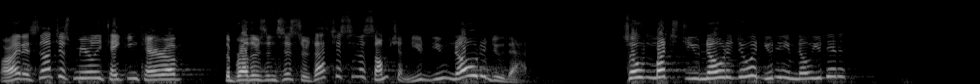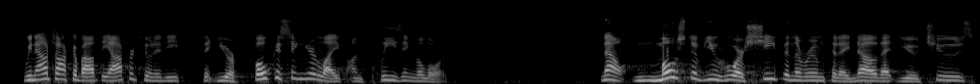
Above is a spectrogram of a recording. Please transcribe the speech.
All right? It's not just merely taking care of the brothers and sisters. That's just an assumption. You, you know to do that. So much do you know to do it, you didn't even know you did it. We now talk about the opportunity that you're focusing your life on pleasing the Lord. Now, most of you who are sheep in the room today know that you choose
